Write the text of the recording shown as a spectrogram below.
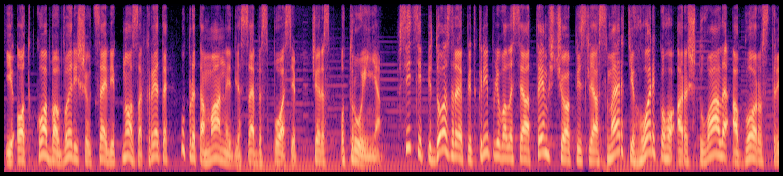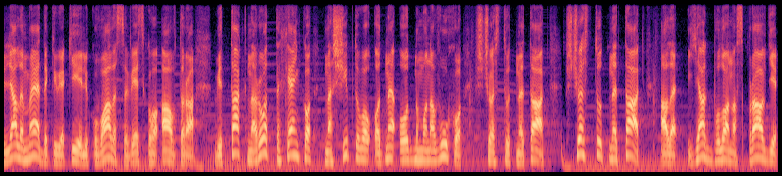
і от Коба вирішив це вікно закрити у притаманний для себе спосіб через отруєння. Всі ці підозри підкріплювалися тим, що після смерті Горького арештували або розстріляли медиків, які лікували совєтського автора. Відтак народ тихенько нашіптував одне одному на вухо: щось тут не так, щось тут не так. Але як було насправді,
